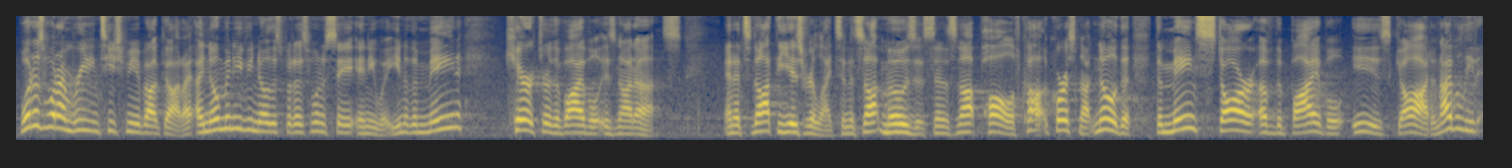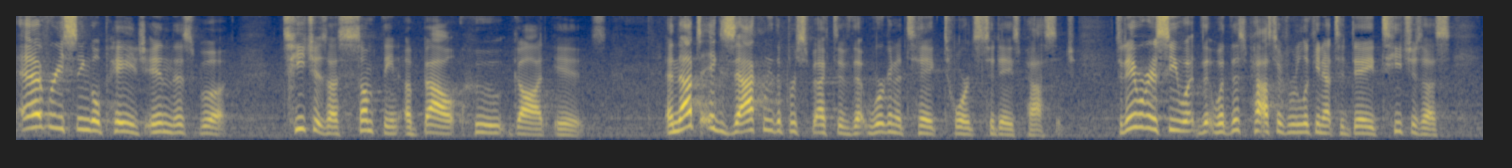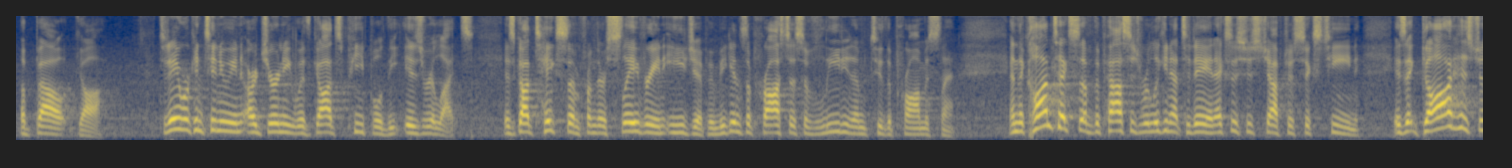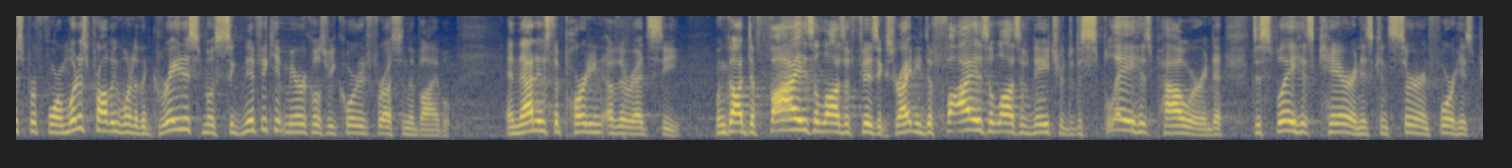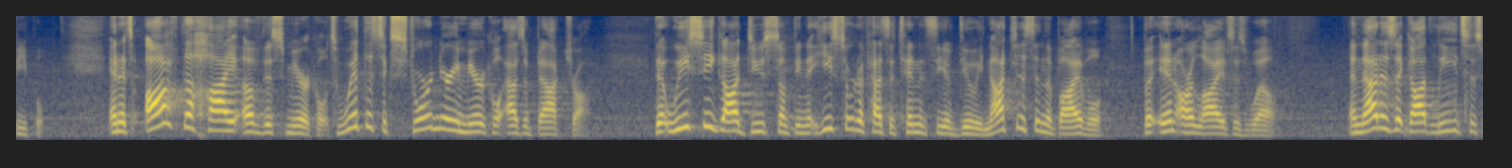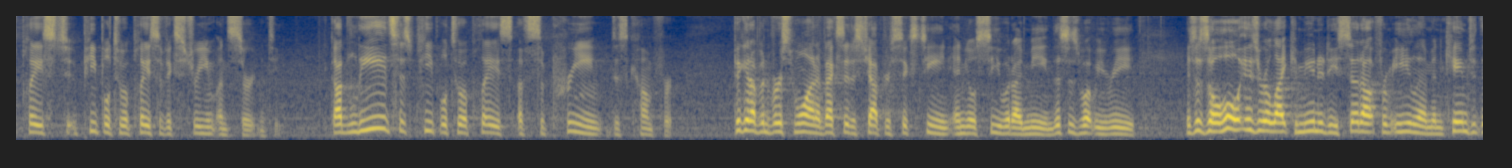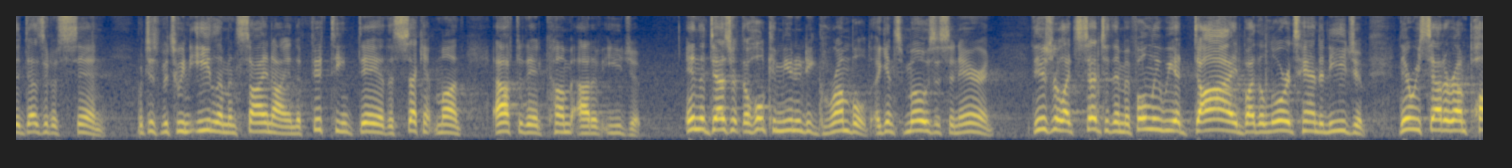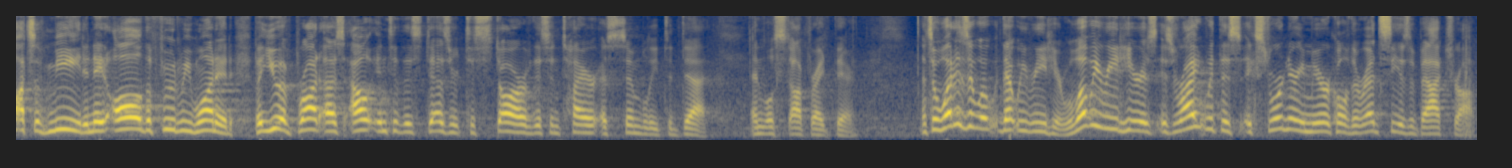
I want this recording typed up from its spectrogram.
What does what I'm reading teach me about God? I, I know many of you know this, but I just want to say it anyway. You know, the main character of the Bible is not us and it's not the Israelites, and it's not Moses, and it's not Paul. Of course not. No, the, the main star of the Bible is God. And I believe every single page in this book teaches us something about who God is. And that's exactly the perspective that we're going to take towards today's passage. Today, we're going to see what, the, what this passage we're looking at today teaches us about God. Today, we're continuing our journey with God's people, the Israelites as God takes them from their slavery in Egypt and begins the process of leading them to the promised land. And the context of the passage we're looking at today in Exodus chapter 16 is that God has just performed what is probably one of the greatest, most significant miracles recorded for us in the Bible. And that is the parting of the Red Sea. When God defies the laws of physics, right? And he defies the laws of nature to display his power and to display his care and his concern for his people. And it's off the high of this miracle. It's with this extraordinary miracle as a backdrop that we see God do something that he sort of has a tendency of doing, not just in the Bible, but in our lives as well. And that is that God leads his place to, people to a place of extreme uncertainty. God leads his people to a place of supreme discomfort. Pick it up in verse 1 of Exodus chapter 16, and you'll see what I mean. This is what we read. It says, The whole Israelite community set out from Elim and came to the desert of Sin which is between Elim and Sinai, in the 15th day of the second month after they had come out of Egypt. In the desert, the whole community grumbled against Moses and Aaron. The Israelites said to them, If only we had died by the Lord's hand in Egypt. There we sat around pots of meat and ate all the food we wanted, but you have brought us out into this desert to starve this entire assembly to death. And we'll stop right there. And so, what is it that we read here? Well, what we read here is, is right with this extraordinary miracle of the Red Sea as a backdrop.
